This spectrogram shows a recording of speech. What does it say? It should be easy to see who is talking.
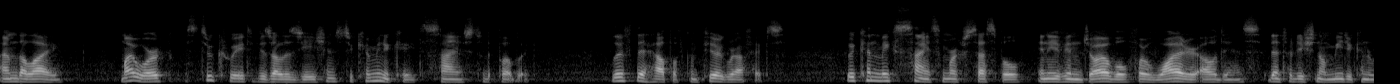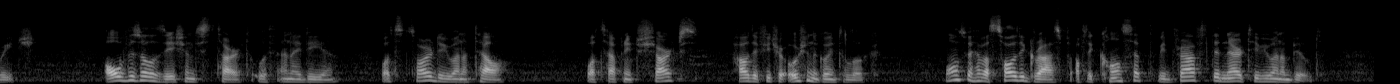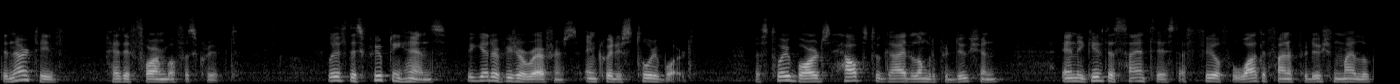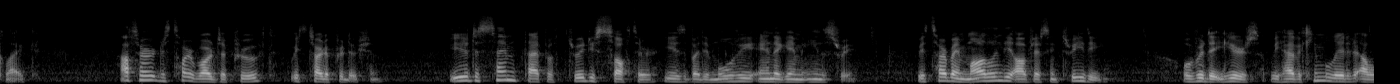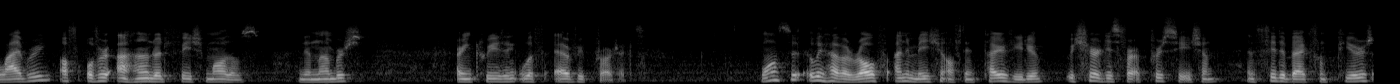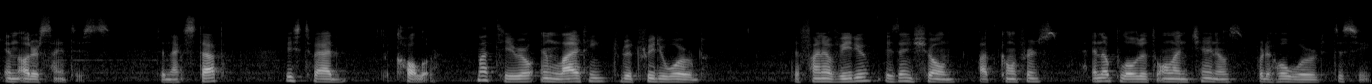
Speaker 1: I'm Dalai. My work is to create visualizations to communicate science to the public. With the help of computer graphics, we can make science more accessible and even enjoyable for a wider audience than traditional media can reach. All visualizations start with an idea. What story do you want to tell? What's happening to sharks? How the future ocean is going to look? Once we have a solid grasp of the concept, we draft the narrative we want to build. The narrative has the form of a script. With the script in hands, we get a visual reference and create a storyboard. The storyboard helps to guide along the production and it gives the scientist a feel for what the final production might look like. After the storyboard is approved, we start the production. We use the same type of 3D software used by the movie and the gaming industry. We start by modeling the objects in 3D. Over the years, we have accumulated a library of over 100 fish models, the numbers are increasing with every project. Once we have a rough animation of the entire video, we share this for appreciation and feedback from peers and other scientists. The next step is to add color, material, and lighting to the 3D world. The final video is then shown at conference and uploaded to online channels for the whole world to see.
